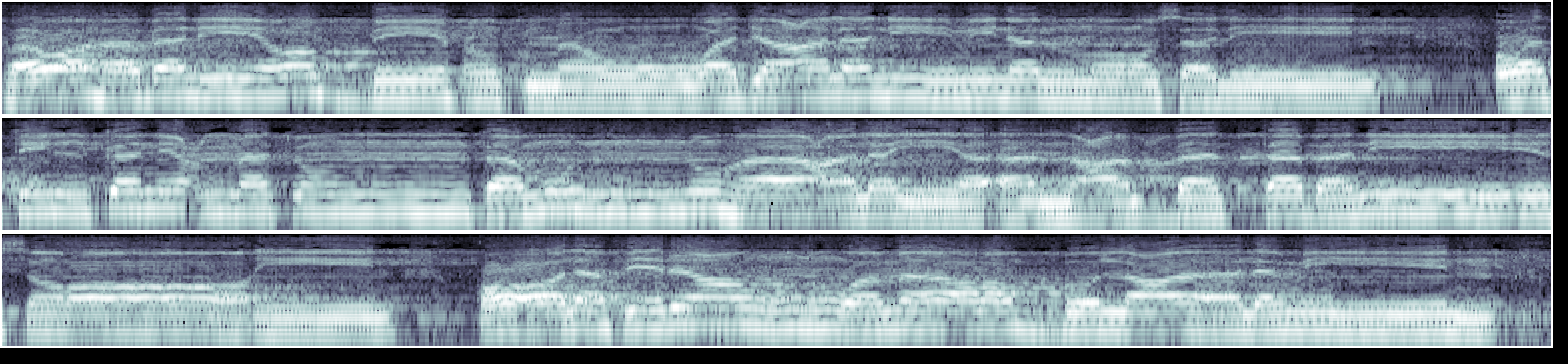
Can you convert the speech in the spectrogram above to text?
فوهب لي ربي حكما وجعلني من المرسلين وتلك نعمة تمنها علي أن عبدت بني إسرائيل. قال فرعون وما رب العالمين.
